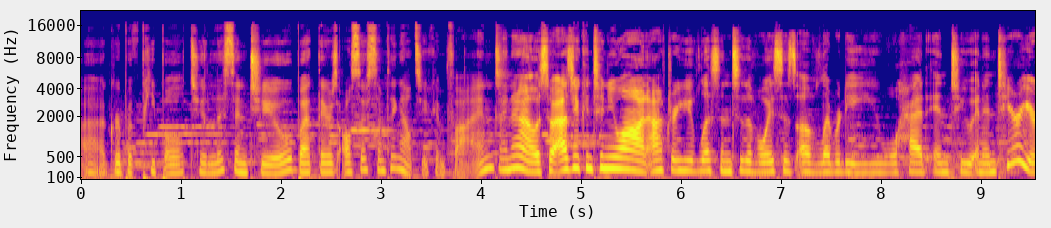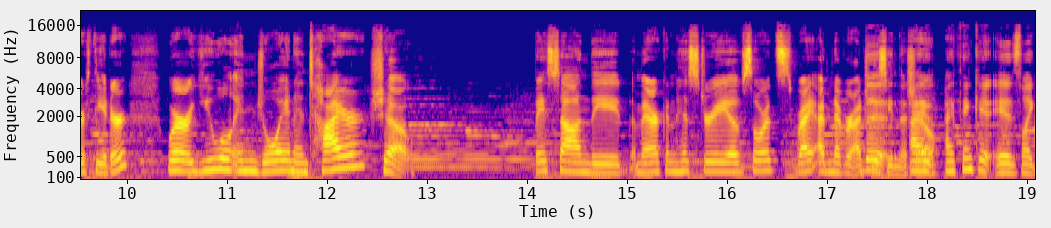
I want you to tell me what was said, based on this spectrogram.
uh, group of people to listen to. But there's also something else you can find. I know. So as you continue on, after you've listened to the Voices of Liberty, you will head into an interior theater where you will enjoy an entire show. Based on the American history of sorts, right? I've never actually The- seen the show. I, I think it is like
